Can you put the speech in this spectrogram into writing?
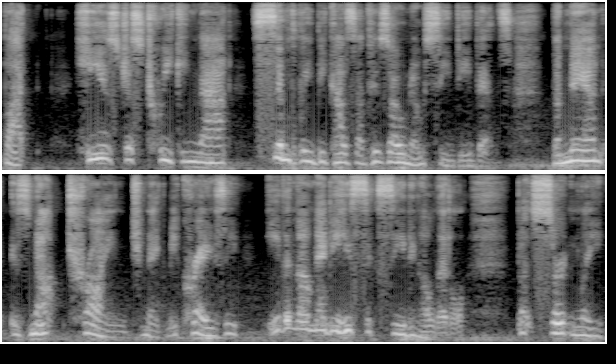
but he is just tweaking that simply because of his own OCD bits. The man is not trying to make me crazy, even though maybe he's succeeding a little. But certainly,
